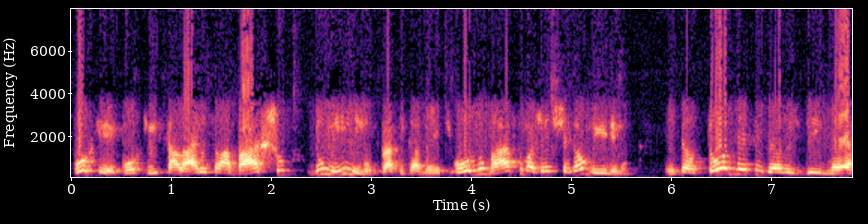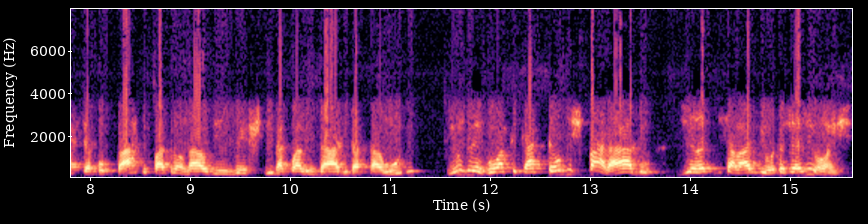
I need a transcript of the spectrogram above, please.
Por quê? Porque os salários são abaixo do mínimo, praticamente. Ou no máximo a gente chega ao mínimo. Então, todos esses anos de inércia por parte patronal de investir na qualidade da saúde nos levou a ficar tão disparado diante de salários de outras regiões.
